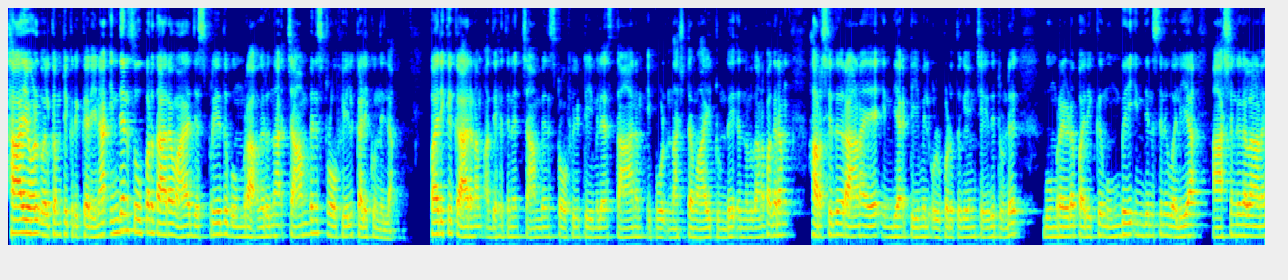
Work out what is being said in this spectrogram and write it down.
ഹായ് ഓൾ വെൽക്കം ടു ക്രിക്കരീന ഇന്ത്യൻ സൂപ്പർ താരമായ ജസ്പ്രീത് ബുംറ വരുന്ന ചാമ്പ്യൻസ് ട്രോഫിയിൽ കളിക്കുന്നില്ല. പരിക്ക് കാരണം അദ്ദേഹത്തിന് ചാമ്പ്യൻസ് ട്രോഫി ടീമിലെ സ്ഥാനം ഇപ്പോൾ നഷ്ടമായിട്ടുണ്ട് എന്നുള്ളതാണ് പകരം. ഹർഷിദ് റാണയെ ഇന്ത്യ ടീമിൽ ഉൾപ്പെടുത്തുകയും ചെയ്തിട്ടുണ്ട്. ബുംറയുടെ പരിക്ക് മുംബൈ ഇന്ത്യൻസിന് വലിയ ആശങ്കകളാണ്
